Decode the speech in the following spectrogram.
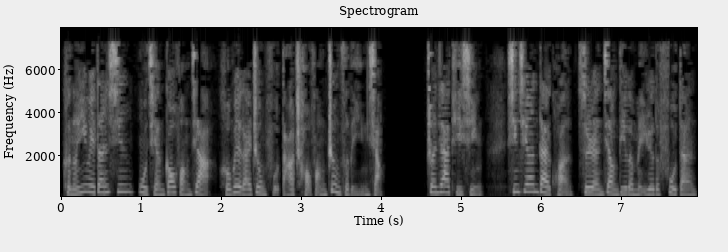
可能因为担心目前高房价和未来政府打炒房政策的影响，专家提醒，新青安贷款虽然降低了每月的负担，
